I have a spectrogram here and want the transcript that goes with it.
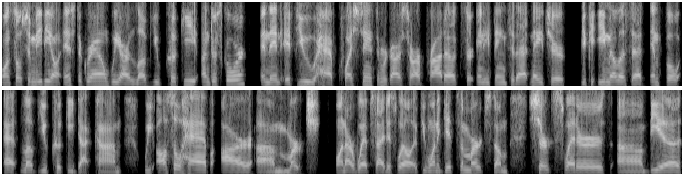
On social media, on Instagram, we are loveyoucookie underscore. And then if you have questions in regards to our products or anything to that nature, you can email us at info at loveyoucookie.com. We also have our um, merch on our website as well. If you want to get some merch, some shirts, sweaters, um, be a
